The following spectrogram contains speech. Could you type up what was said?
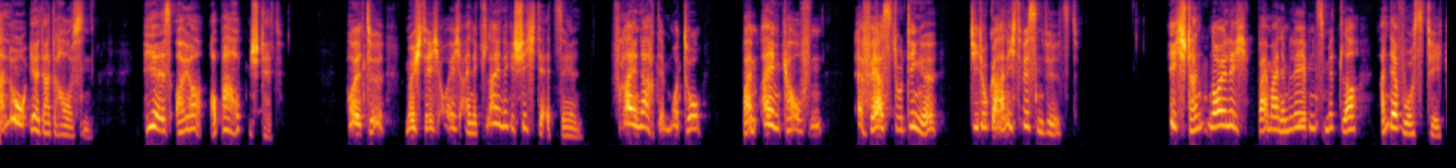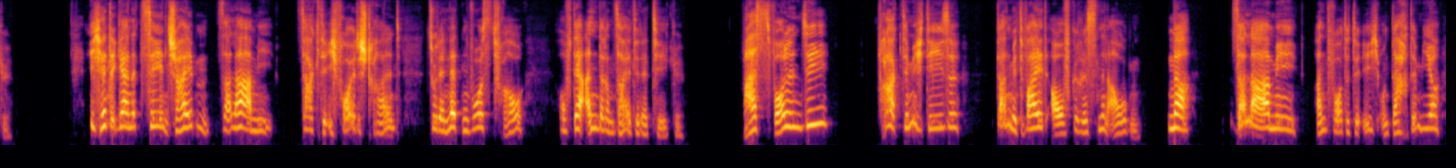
Hallo, ihr da draußen. Hier ist euer Opa Hoppenstedt. Heute möchte ich euch eine kleine Geschichte erzählen. Frei nach dem Motto, beim Einkaufen erfährst du Dinge, die du gar nicht wissen willst. Ich stand neulich bei meinem Lebensmittler an der Wursttheke. Ich hätte gerne zehn Scheiben Salami, sagte ich freudestrahlend zu der netten Wurstfrau auf der anderen Seite der Theke. Was wollen Sie? fragte mich diese, dann mit weit aufgerissenen Augen. Na, Salami, antwortete ich und dachte mir,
